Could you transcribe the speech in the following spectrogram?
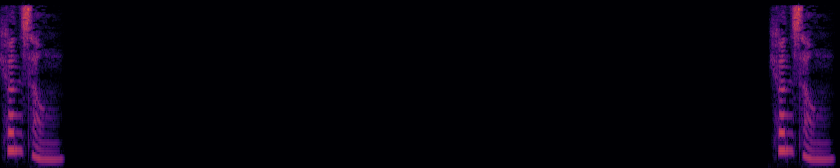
현성. 현성.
